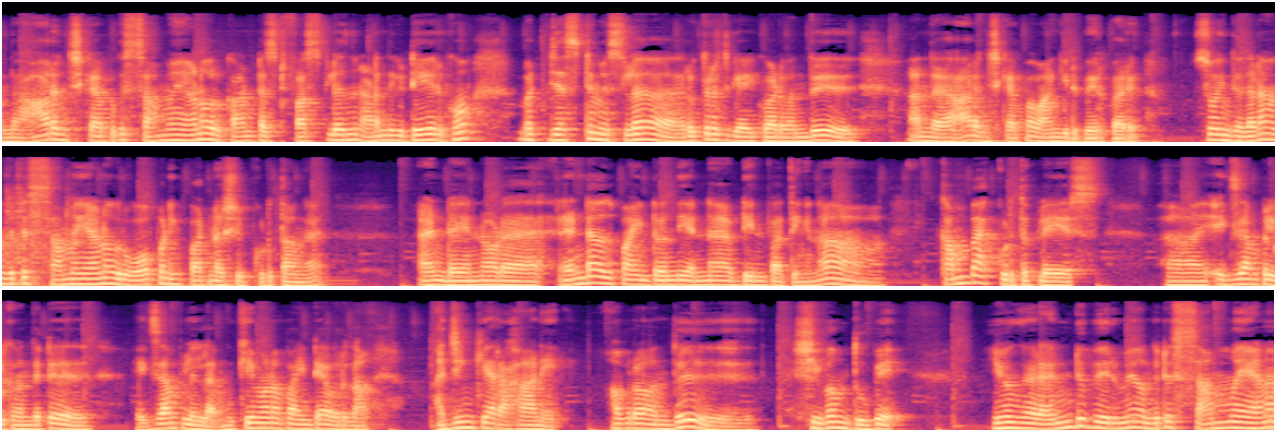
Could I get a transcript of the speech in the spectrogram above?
அந்த ஆரஞ்சு கேப்புக்கு செம்மையான ஒரு கான்டெஸ்ட் ஃபஸ்ட்லேருந்து நடந்துக்கிட்டே இருக்கும். பட் ஜஸ்ட் மிஸ்ஸில் ருத்ரஜ் கைக்வாடு வந்து அந்த ஆரஞ்சு கேப்பை வாங்கிட்டு போயிருப்பார். ஸோ இந்த தடவை வந்துட்டு செமையான ஒரு ஓப்பனிங் பார்ட்னர்ஷிப் கொடுத்தாங்க. அண்ட் என்னோடய ரெண்டாவது பாயிண்ட் வந்து என்ன அப்படின்னு பார்த்தீங்கன்னா கம்பேக் கொடுத்த பிளேயர்ஸ் எக்ஸாம்பிளுக்கு வந்துட்டு எக்ஸாம்பிள் இல்லை முக்கியமான பாயிண்ட்டே அவர் தான் அஜிங்கிய ரஹானே. அப்புறம் வந்து சிவம் துபே. இவங்க ரெண்டு பேருமே வந்துட்டு செம்மையான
